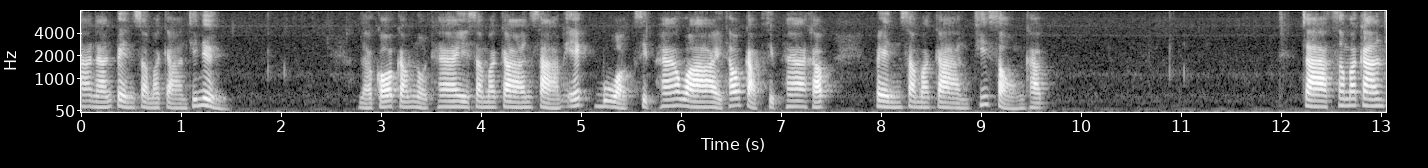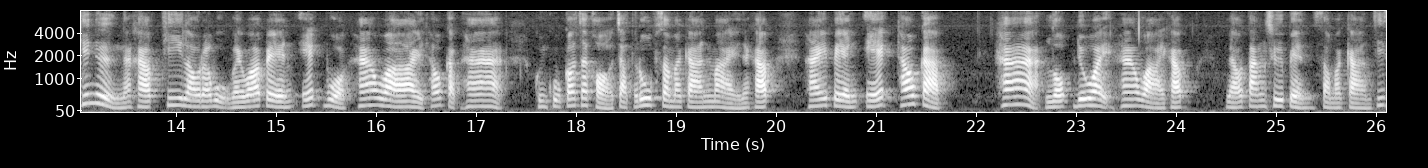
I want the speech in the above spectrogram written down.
5 นั้นเป็นสมการที่ 1 แล้วก็กำหนดให้สมการ 3x บวก 15y เท่ากับ 15 ครับ เป็นสมการที่ 2 ครับ จากสมการที่1นะครับที่เราระบุไว้ว่าเป็น x บวก 5y เท่ากับ 5 คุณครูก็จะขอจัดรูปสมการใหม่นะครับ ให้เป็น x เท่ากับ 5 ลบด้วย 5y ครับ แล้วตั้งชื่อเป็นสมการที่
